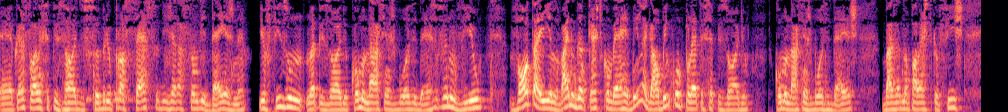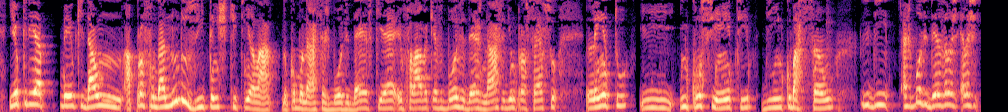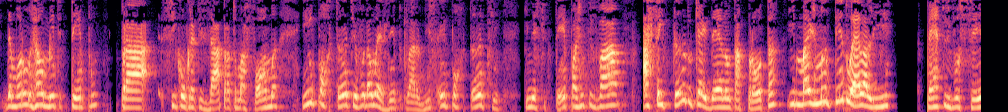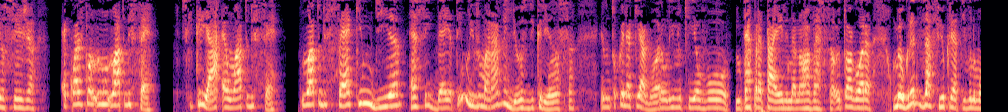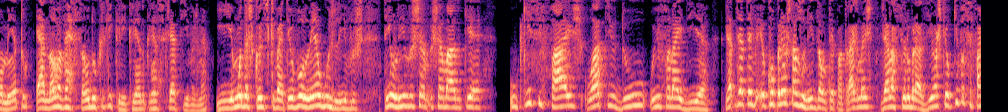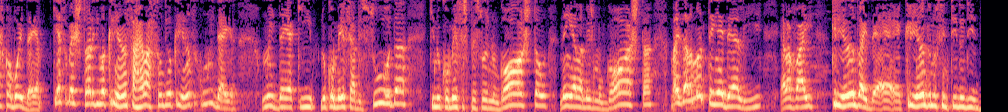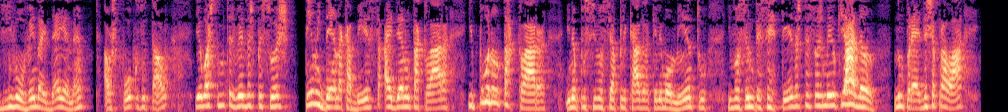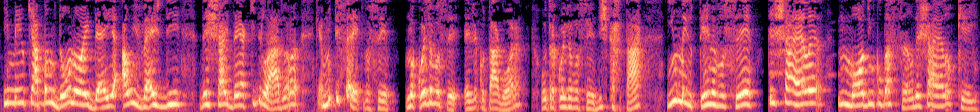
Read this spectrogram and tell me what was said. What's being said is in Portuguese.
É, eu quero falar nesse episódio sobre o processo de geração de ideias, né? Eu fiz um, um, episódio Como Nascem as Boas Ideias. Se você não viu, volta aí, vai no Guncast.com.br, é bem legal, bem completo esse episódio, Como Nascem as Boas Ideias, baseado numa palestra que eu fiz. E eu queria meio que dar um. aprofundar num dos itens que tinha lá no Como Nascem as Boas Ideias, que é, eu falava que as boas ideias nascem de um processo lento e inconsciente de incubação e de as boas ideias elas, elas demoram realmente tempo para se concretizar, para tomar forma. E é importante, eu vou dar um exemplo claro disso, é importante que nesse tempo a gente vá aceitando que a ideia não está pronta e mais mantendo ela ali perto de você, ou seja, é quase um, um ato de fé. Acho que criar é um ato de fé. Um ato de fé que um dia essa ideia. Tem um livro maravilhoso de criança eu não tô com ele aqui agora, é um livro que eu vou interpretar ele na nova versão. Eu tô agora. O meu grande desafio criativo no momento é a nova versão do Cri Cri, Criando Crianças Criativas, né? E uma das coisas que vai ter, eu vou ler alguns livros. Tem um livro chamado que é o que se faz, What You Do with an Idea. Já, já teve, eu comprei nos Estados Unidos há um tempo atrás, mas já nasceu no Brasil. Acho que é o que você faz com uma boa ideia. Que é sobre a história de uma criança, a relação de uma criança com uma ideia. Uma ideia que no começo é absurda, que no começo as pessoas não gostam, nem ela mesma gosta, mas ela mantém a ideia ali, ela vai criando a ideia, é, é criando no sentido de desenvolvendo a ideia, né? Aos poucos e tal. E eu acho que muitas vezes as pessoas têm uma ideia na cabeça, a ideia não está clara, e por não estar tá clara e não é possível ser aplicada naquele momento, e você não ter certeza, as pessoas meio que, ah, não, não pré, deixa pra lá, e meio que abandonam a ideia ao invés de deixar a ideia aqui de lado. Ela que é muito diferente você. Uma coisa é você executar agora, outra coisa é você descartar, e um meio termo é você deixar ela em modo incubação, deixar ela ok.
